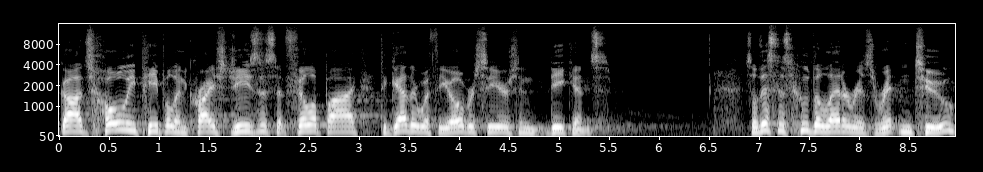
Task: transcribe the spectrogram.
God's holy people in Christ Jesus at Philippi, together with the overseers and deacons. So, this is who the letter is written to.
